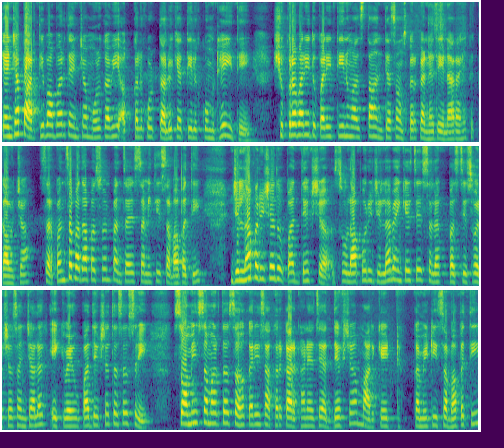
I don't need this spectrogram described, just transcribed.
त्यांच्या पार्थिवावर त्यांच्या मूळ गावी अक्कलकोट तालुक्यातील कुमठे इथे शुक्रवारी दुपारी तीन वाजता अंत्यसंस्कार करण्यात येणार आहेत. गावच्या सरपंचपदापासून पंचायत समिती सभापती जिल्हा परिषद उपाध्यक्ष सोलापूर जिल्हा बँकेचे सलग पस्तीस वर्ष संचालक एक वेळ उपाध्यक्ष तसंच श्री स्वामी समर्थ सहकारी साखर कारखान्याचे अध्यक्ष मार्केट कमिटी सभापती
